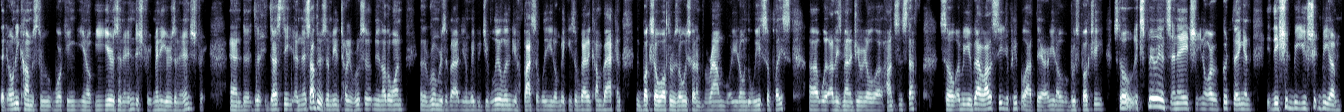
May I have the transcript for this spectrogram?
that only comes through working you know years in an industry, many years in an industry, and uh, Dusty and there's others. I mean Tony Russo, is another one, and the rumors about you know maybe Jim Leyland, you know possibly you know making some kind of comeback, and, and Buck Showalter was always kind of around you know in the weeds someplace uh, on these managerial uh, hunts and stuff. So I mean, you've got a lot of senior people out there, you know, Bruce Bochy. So experience and age, you know, are a good thing, and they shouldn't be. You shouldn't be um,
